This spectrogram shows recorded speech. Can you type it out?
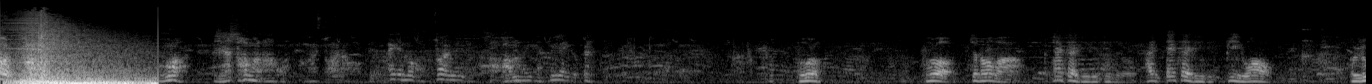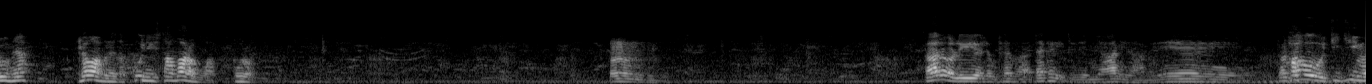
တော်ဟောရဆွမ်းမလားကွာမဆွမ်းတော့အဲ့ဒီမကဆွမ်းနေတယ်ဘာမှမသိပြလိုက်တော့ဘိုးတော့ဘိုးတော့ကျွန်တော်မှတိုက်ခိုက်လေးတွေဖြစ်နေလို့အဲတိုက်ခိုက်လေးတွေပြေသွားအောင်ဘလို့များလောက်ရမလဲဆိုကိုကြီးစားပါတော့မှာဘိုးတော့อืมသားတော်လေးရဲ့အလုပ်ထဲမှာတိုက်ခိုက်တွေတွေများနေတာပဲတော်တော်ကြီးကြီးမ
